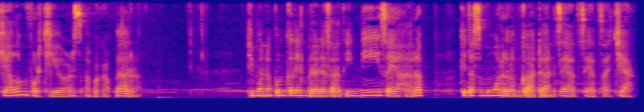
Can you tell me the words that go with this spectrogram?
Shalom for cheers, apa kabar? Di mana pun kalian berada saat ini, saya harap kita semua dalam keadaan sehat-sehat saja.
